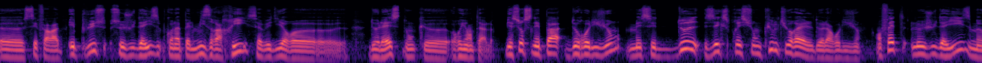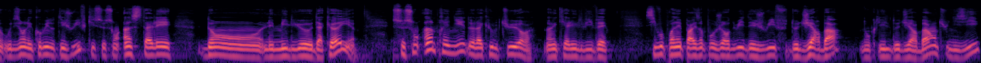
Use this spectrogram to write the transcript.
euh, séfarade. Et plus ce judaïsme qu'on appelle Mizrahi, ça veut dire euh, de l'Est, donc oriental. Bien sûr, ce n'est pas deux religions, mais c'est deux expressions culturelles de la religion. En fait, le judaïsme, ou disons les communautés juives qui se sont installées dans les milieux d'accueil, se sont imprégnés de la culture dans laquelle ils vivaient. Si vous prenez par exemple aujourd'hui des juifs de Djerba, donc l'île de Djerba en Tunisie,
